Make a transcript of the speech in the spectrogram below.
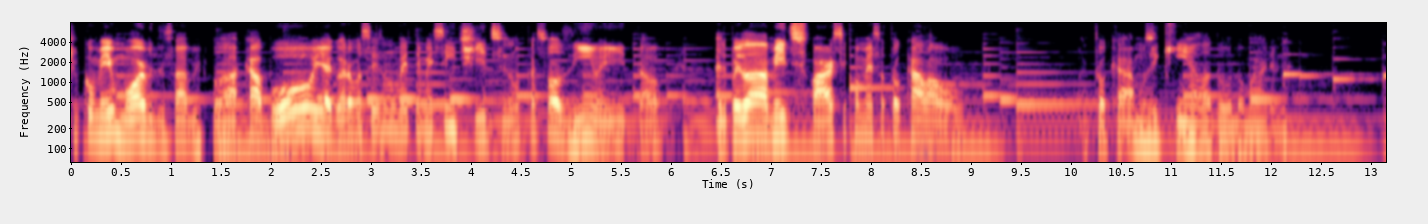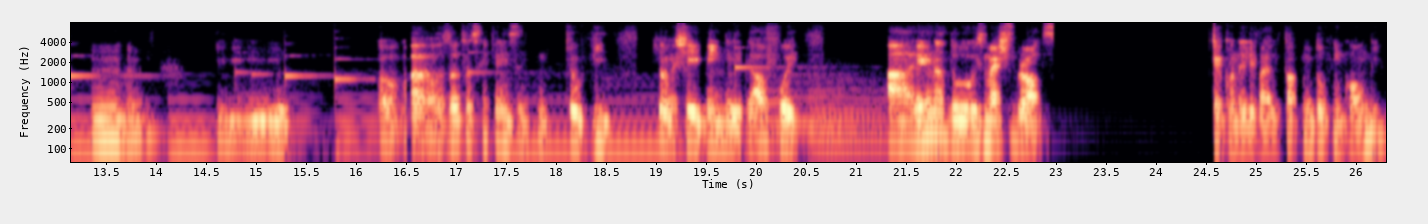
ficou meio mórbido, sabe? Falou, acabou e agora vocês não vai ter mais sentido, vocês vão ficar sozinhos aí e tal. Aí depois ela meio disfarça e começa a tocar lá o. Tocar a musiquinha lá do, do Mario, né? Uhum. E as outras referências que eu vi que eu achei bem legal foi a arena do Smash Bros. Que é quando ele vai lutar com o Donkey Kong.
